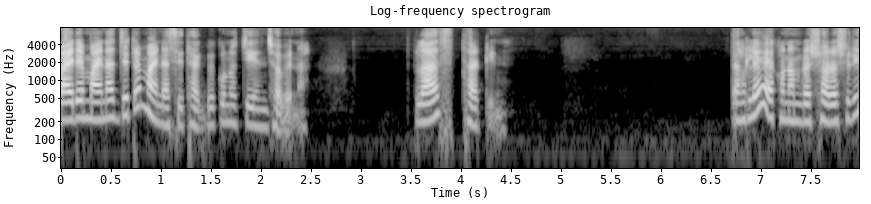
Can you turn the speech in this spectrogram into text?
বাইরে মাইনাস যেটা মাইনাসই থাকবে, কোনো চেঞ্জ হবে না। প্লাস থার্টিন তাহলে এখন আমরা সরাসরি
